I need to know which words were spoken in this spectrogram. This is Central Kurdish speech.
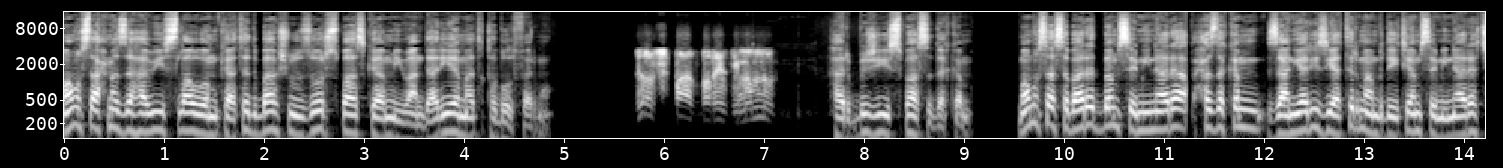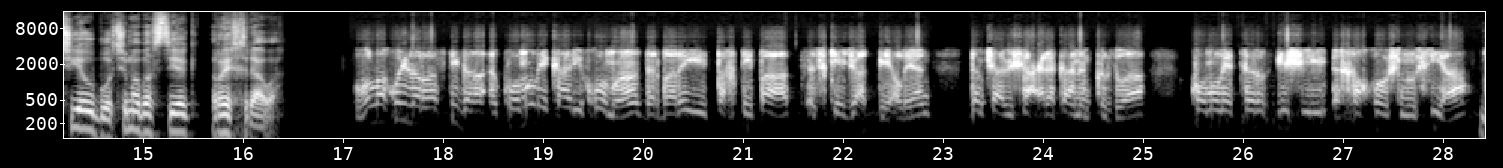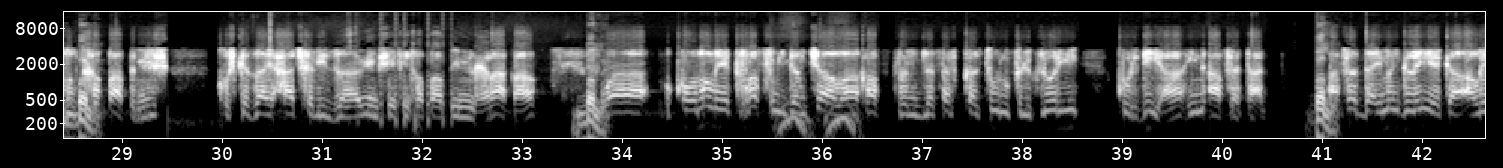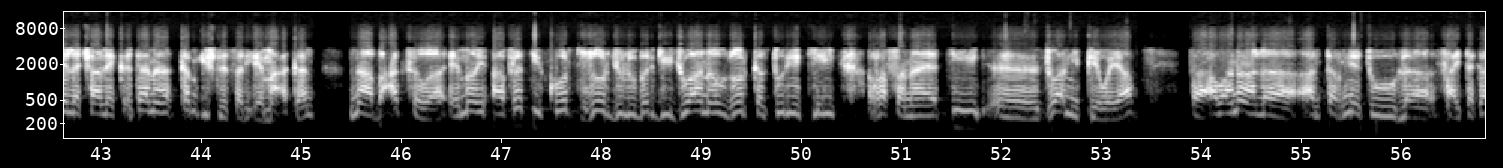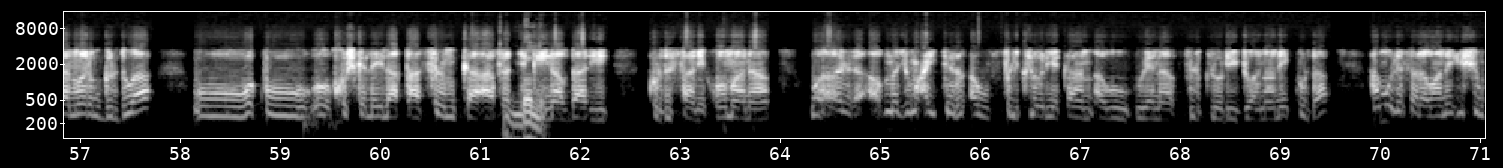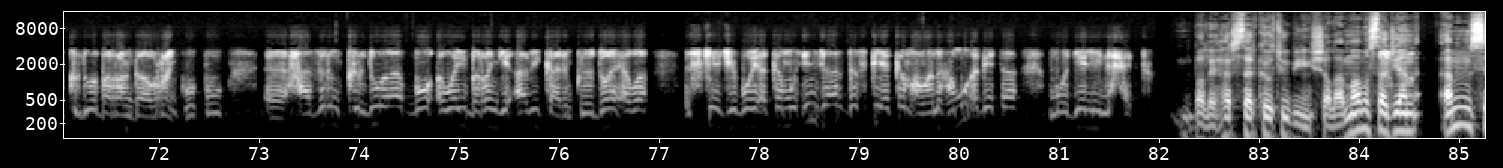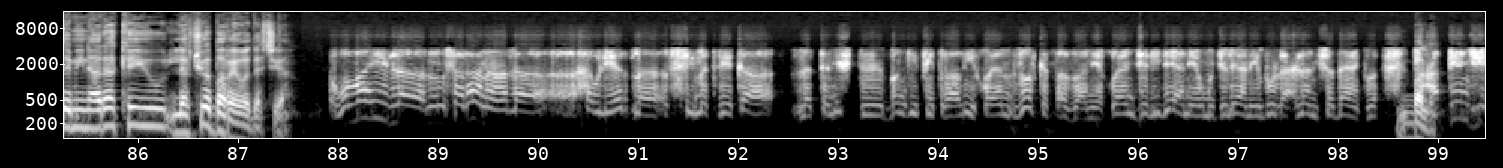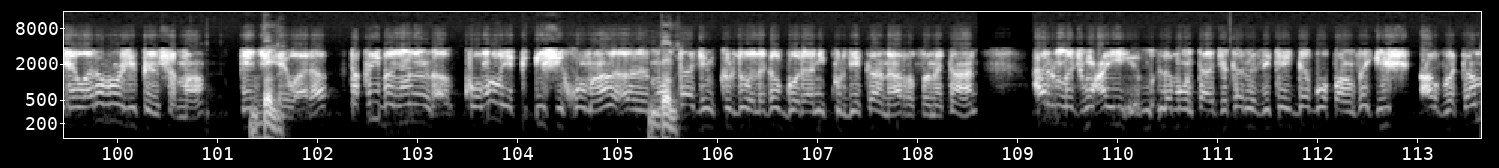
مامۆستا احمد زەهاوی سڵاو وەم کاتەت باش و زۆر سوپاس کە میوانداری ئێمەت قبوڵ فەرموو. زۆر سوپاس بەڕێزی مەمنون. هەر بژی سپاست دەکەم. مامۆستا سەبارەت بەم سێمینارە حەز دەکەم زانیاری زیاترمان بدەیت ئەم سێمینارە چیە و بۆ چ مەبەستێک ڕێکخراوە؟ وەڵا خۆی لە ڕاستیدا کۆمەڵێ کاری خۆمە دەربارەی تەختیپات، سکێجات پێی ئەڵێن، دەم چاوی شاعرەکانم کردوە، کۆمەڵێ تر ئیشی خە خۆش نوسیە، من بەڵێ. خەتاتمیش، خوشکەزای حاج خەلیل زەهاویم شێخی خەتاتین عێراقە بەڵێ. و کۆمەڵێک ڕەسمی دەمچاوە خاستەن لەسەر کەلتور و فلکلۆری کوردیە هین ئافرەتان. بەڵێ. ئافرەت دایمەن گلەیی ئەکا ئەڵێ لە چاالکەتانا کەم ئیش لەسەر ئێمە ئەکەن نا بە عەکسەوە ئێمە ئافرەتی کورد زۆر جل و بەرگی جوانە و زۆر کەلتورێکی ڕەسەنایەتی جوانی پێوەیە کە ئەوانە لە ئەنتەرنێت و لە سایتەکان وەرم گردوە و وەکو خوشکە لەیلا قاسم کە ئافرەتێکی ناوداری کوردستانی خۆمانە ئەو مەجموعەی تر، ئەو فلکلۆریەکان، ئەو وێنە فلکلۆری جوانانەی کوردە، هەموو لەسەر ئەوانە ئیشم کردووە بە ڕەنگاوڕەنگ، وەکو حازرم کردووە بۆ ئەوەی بە ڕەنگی ئاوی کارم کردووە، دوای ئەوە سکێجی بۆی ئەکەم و ئینجار دەست پێ ئەکەم، ئەوانە هەموو ئەبێتە مۆدێلی نەحت. بەڵێ، هەر سەرکەوتووبی ئینشەڵا. مامۆستا گیان ئەم سێمینارە کەی و لە کوێ بەڕێوە دەچێ؟ وەڵاهی لە نوسەرانە لە هەولێر لە سی مەترێکا لە تەنیشت بەنگی فیدراڵی خۆیان زۆر کەس ئەزانێ خۆیان جەریدەیان هەیە و مجەلەیان هەیە ئمڕۆ لە ئیعلان شەدایان کردوە سەعات پێنجی ئێوارە ڕۆژی پێنجشەمە پێنجی ئێوارە تەقریبەن من کۆمەڵێک ئیشی خۆمە مۆنتاجیم کردوە لەگەڵ گۆرانی کوردیەکانە ڕەسەنەکان هەر مەجموعەی لە مۆنتاجەکە نزیکەی دە بۆ پانزە ئیش عەڕزەکەم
